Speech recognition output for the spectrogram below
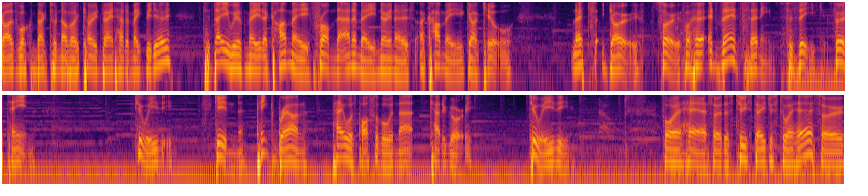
guys, welcome back to another Code Vein How to Make video. Today we have made Akame from the anime known as Akame ga Kill. Let's go. So, for her advanced settings, physique, 13. Too easy. Skin, pink brown, pale as possible in that category. Too easy. For her hair, so there's two stages to her hair, so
